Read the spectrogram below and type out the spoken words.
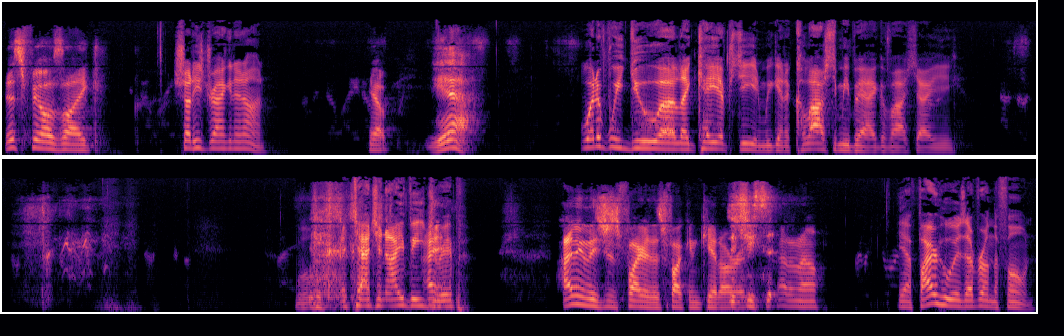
This feels like Shuddy's dragging it on. yep. Yeah, What if we do uh, like KFC and we get a colostomy bag of acai? We'll attach an IV drip. I think they should just fire this fucking kid already. she say- I don't know. Yeah, fire who is ever on the phone.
